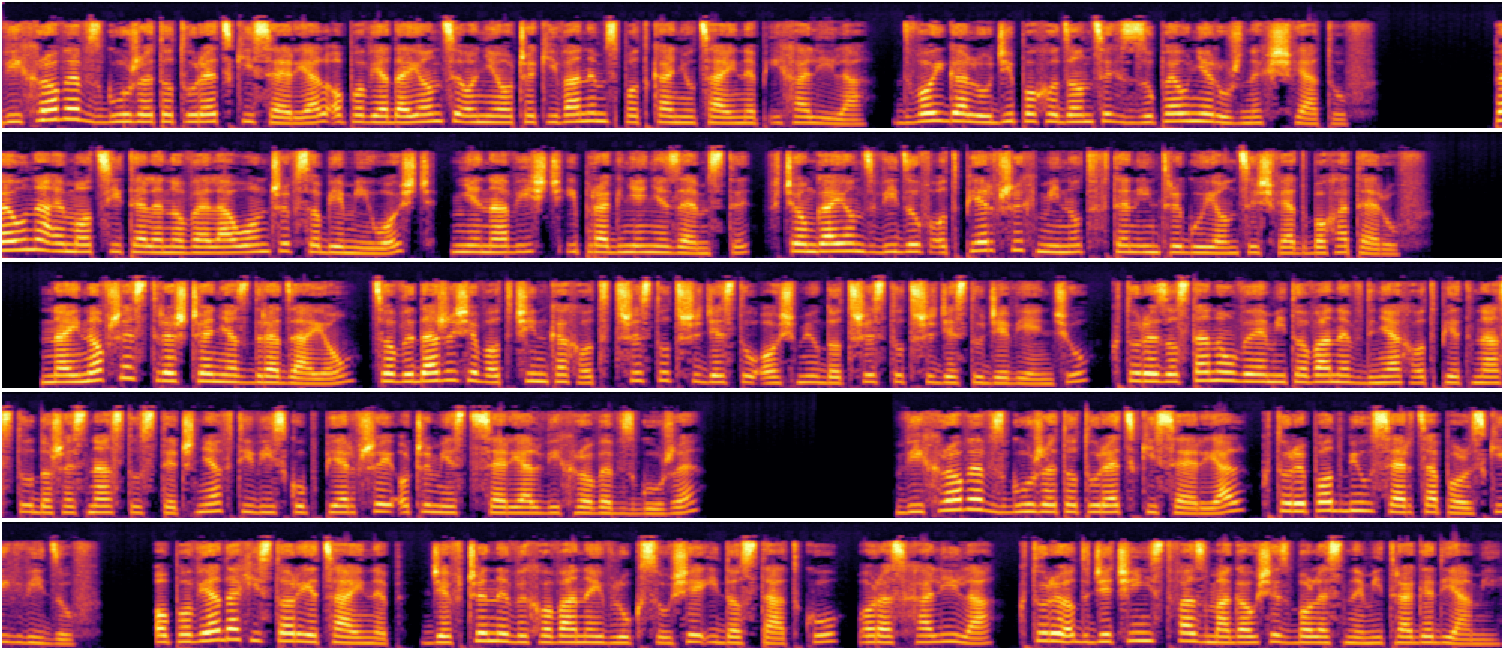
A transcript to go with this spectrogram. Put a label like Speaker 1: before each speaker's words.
Speaker 1: Wichrowe Wzgórze to turecki serial opowiadający o nieoczekiwanym spotkaniu Cajnep i Halila, dwojga ludzi pochodzących z zupełnie różnych światów. Pełna emocji telenowela łączy w sobie miłość, nienawiść i pragnienie zemsty, wciągając widzów od pierwszych minut w ten intrygujący świat bohaterów. Najnowsze streszczenia zdradzają, co wydarzy się w odcinkach od 338 do 339, które zostaną wyemitowane w dniach od 15 do 16 stycznia w TV Skup pierwszej o czym jest serial Wichrowe Wzgórze? Wichrowe Wzgórze to turecki serial, który podbił serca polskich widzów. Opowiada historię Cajnep, dziewczyny wychowanej w luksusie i dostatku, oraz Halila, który od dzieciństwa zmagał się z bolesnymi tragediami.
